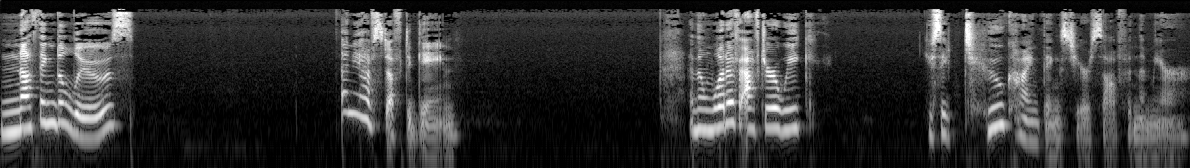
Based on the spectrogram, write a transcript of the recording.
nothing to lose. And you have stuff to gain. And then what if after a week you say two kind things to yourself in the mirror?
